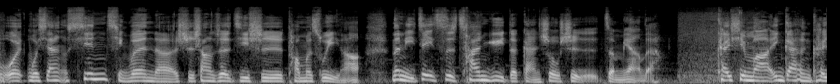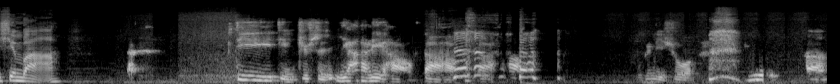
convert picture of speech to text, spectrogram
我我想先请问呢，时尚设计师 Thomas Wee 啊，那你这次参与的感受是怎么样的？开心吗？应该很开心吧？第一点就是压力好大，好大。我跟你说，因为啊。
